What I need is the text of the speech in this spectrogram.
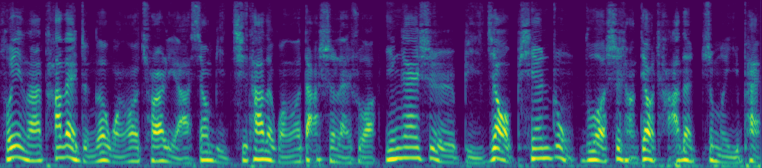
所以呢，他在整个广告圈里啊，相比其他的广告大师来说，应该是比较偏重做市场调查的这么一派。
